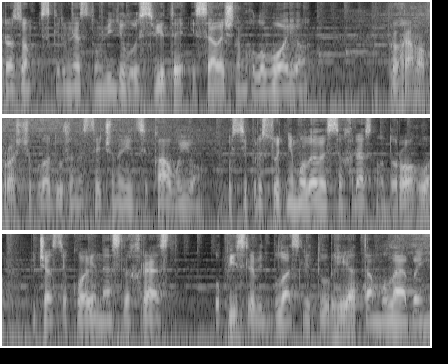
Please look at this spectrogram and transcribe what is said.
разом із керівництвом відділу освіти і селищним головою. Програма прощі була дуже насиченою і цікавою. Усі присутні молилися хресну дорогу, під час якої несли хрест. Опісля відбулася літургія та молебень.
